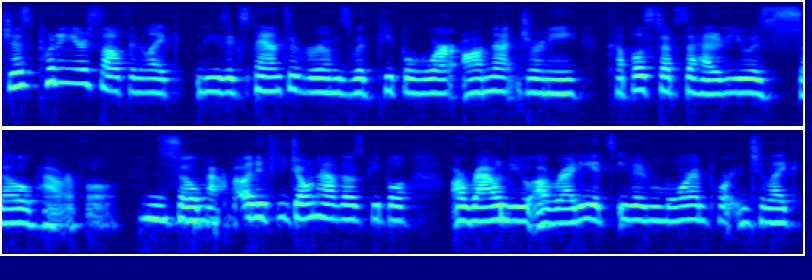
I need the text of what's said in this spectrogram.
just putting yourself in like these expansive rooms with people who are on that journey a couple steps ahead of you is so powerful mm-hmm. so powerful and if you don't have those people around you already it's even more important to like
